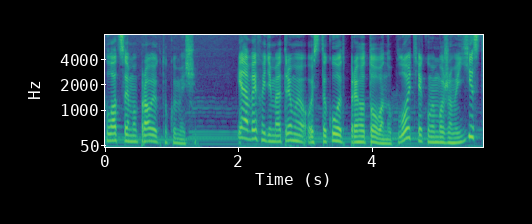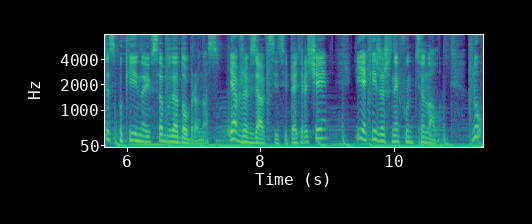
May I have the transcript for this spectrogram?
клацаємо правою кнопку миші. І на виході ми отримуємо ось таку от приготовану плоть, яку ми можемо їсти спокійно, і все буде добре в нас. Я вже взяв всі ці 5 речей, і який же ж в них функціонал? Ну,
